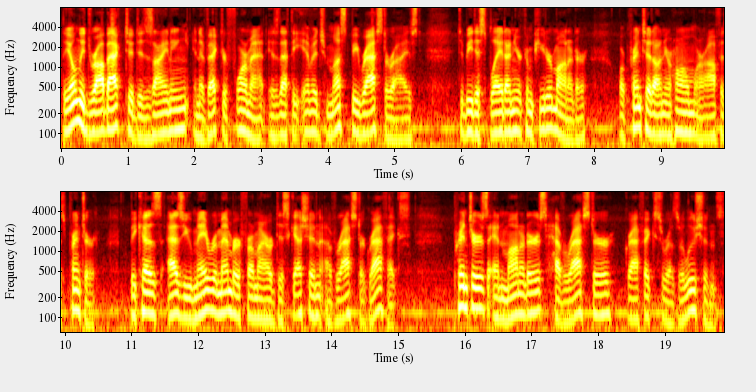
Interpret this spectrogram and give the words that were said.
The only drawback to designing in a vector format is that the image must be rasterized to be displayed on your computer monitor or printed on your home or office printer. Because, as you may remember from our discussion of raster graphics, Printers and monitors have raster graphics resolutions,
